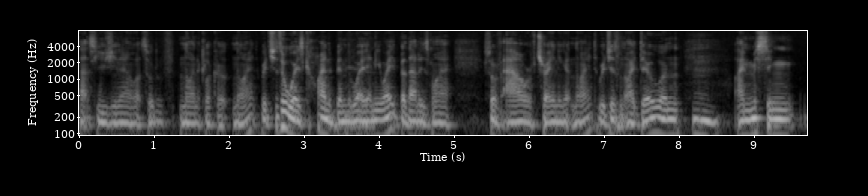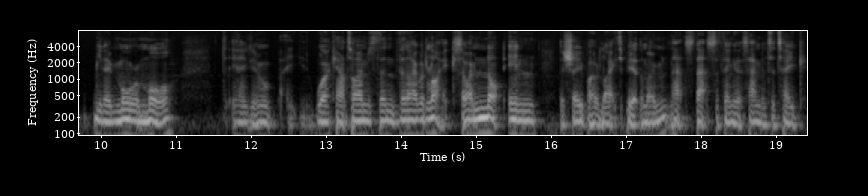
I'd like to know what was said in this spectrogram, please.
that's usually now at sort of nine o'clock at night, which has always kind of been the way anyway. But that is my sort of hour of training at night, which isn't ideal, and Mm. I'm missing, you know, more and more, you know, workout times than than I would like. So I'm not in the shape I would like to be at the moment. That's that's the thing that's having to take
